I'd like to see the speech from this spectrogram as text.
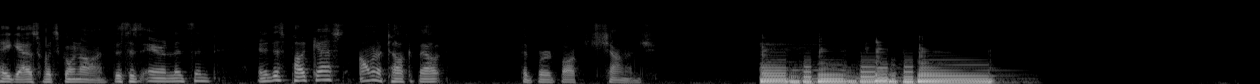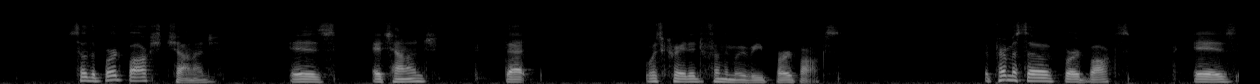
Hey guys, what's going on? This is Aaron Linson, and in this podcast, I want to talk about the Bird Box Challenge. So, the Bird Box Challenge is a challenge that was created from the movie Bird Box. The premise of Bird Box is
